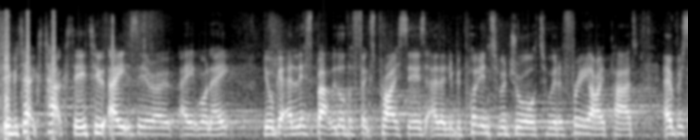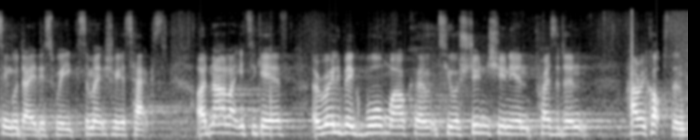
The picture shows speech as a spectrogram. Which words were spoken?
So if you text taxi to 80818, you'll get a list back with all the fixed prices and then you'll be put into a draw to win a free iPad every single day this week, so make sure you text. I'd now like you to give a really big warm welcome to your Students' Union President, Harry Copson.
